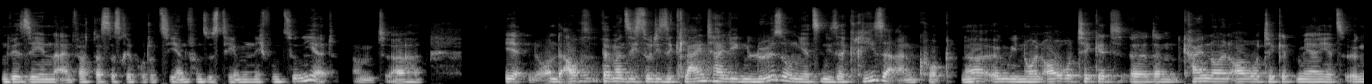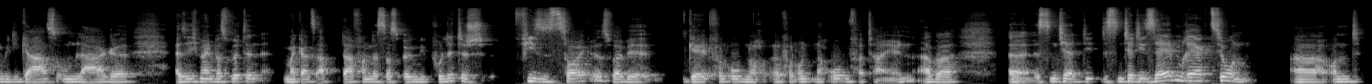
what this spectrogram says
Und wir sehen einfach, dass das Reproduzieren von Systemen nicht funktioniert. Und äh, ja, und auch wenn man sich so diese kleinteiligen Lösungen jetzt in dieser Krise anguckt, ne, irgendwie 9-Euro-Ticket, äh, dann kein 9-Euro-Ticket mehr, jetzt irgendwie die Gasumlage. Also ich meine, was wird denn, mal ganz ab davon, dass das irgendwie politisch fieses Zeug ist, weil wir Geld von oben nach, äh, von unten nach oben verteilen, aber äh, mhm. es sind ja die, es sind ja dieselben Reaktionen. Äh, und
